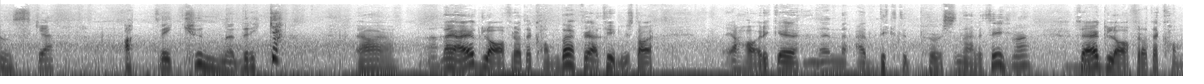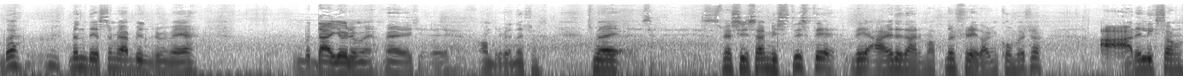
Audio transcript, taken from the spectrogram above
ønske at vi kunne drikke. ja, ja. Nei, jeg er jo glad for at jeg kan det, for jeg er tydeligvis da Jeg har ikke en addicted personality. Nei. Så jeg er glad for at jeg kan det. Men det som jeg begynner med deg eller med, med eh, andre venner som, som jeg, som jeg syns er mystisk, det, det er jo det der med at når fredagen kommer, så er det liksom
